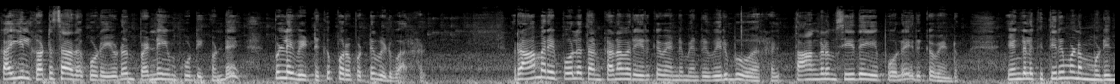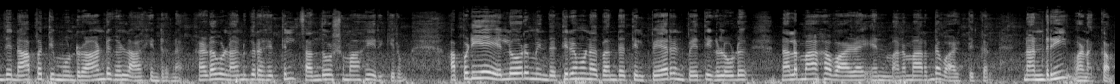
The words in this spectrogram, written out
கையில் கட்டுசாத கூடையுடன் பெண்ணையும் கூட்டிக் கொண்டு பிள்ளை வீட்டுக்கு புறப்பட்டு விடுவார்கள். ராமரைப் போல தன் கணவர் இருக்க வேண்டும் என்று விரும்புவார்கள். தாங்களும் சீதையைப் போல இருக்க வேண்டும். எங்களுக்கு திருமணம் முடிந்து நாற்பத்தி மூன்று ஆண்டுகள் ஆகின்றன. கடவுள் அனுகிரகத்தில் சந்தோஷமாக இருக்கிறோம். அப்படியே எல்லோரும் இந்த திருமண பந்தத்தில் பேரன் பேத்திகளோடு நலமாக வாழ என் மனமார்ந்த வாழ்த்துக்கள். நன்றி வணக்கம்.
